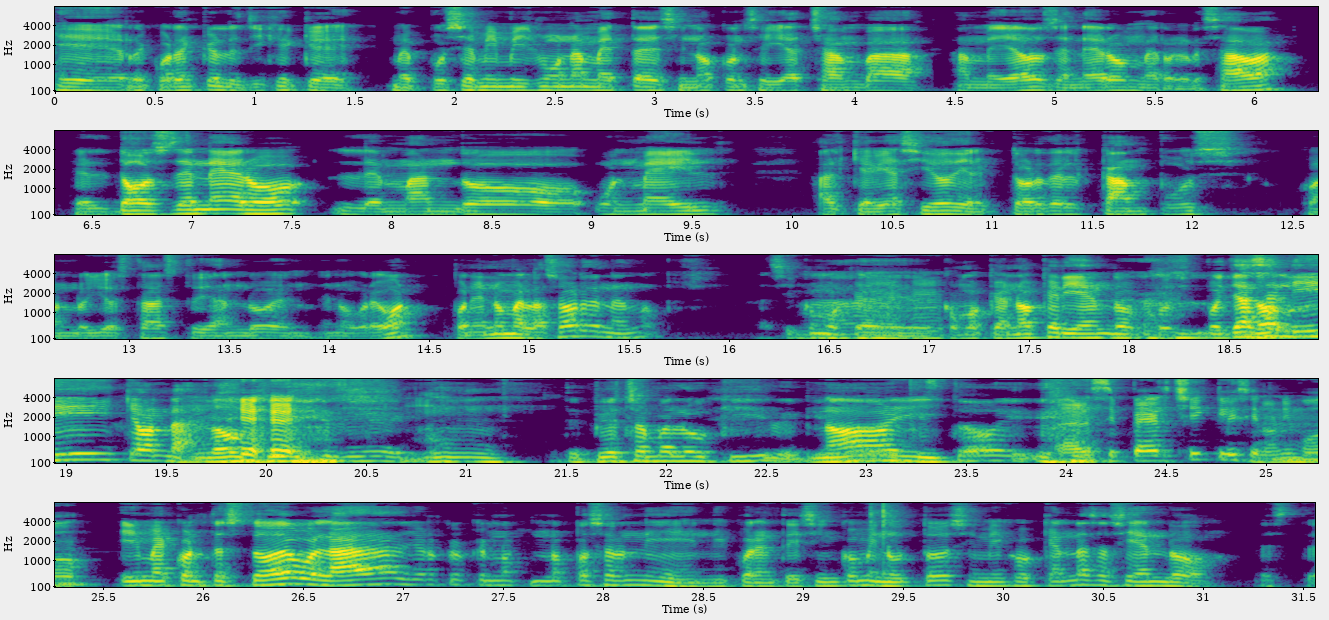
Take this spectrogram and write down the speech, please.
Eh, recuerden que les dije que me puse a mí mismo una meta de si no conseguía chamba a mediados de enero me regresaba. El 2 de enero le mando un mail al que había sido director del campus cuando yo estaba estudiando en, Obregón, poniéndome las órdenes, ¿no? Pues, así como, Ah. que, como que no queriendo, pues, pues ya No. salí, ¿qué onda? Sí, Mm, te pido chamba. De que, No, aquí y- estoy. A ver si pega el chicle y si no, ni modo. Y me contestó de volada, yo creo que no, no pasaron ni, ni 45 minutos y me dijo, ¿qué andas haciendo? Este,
